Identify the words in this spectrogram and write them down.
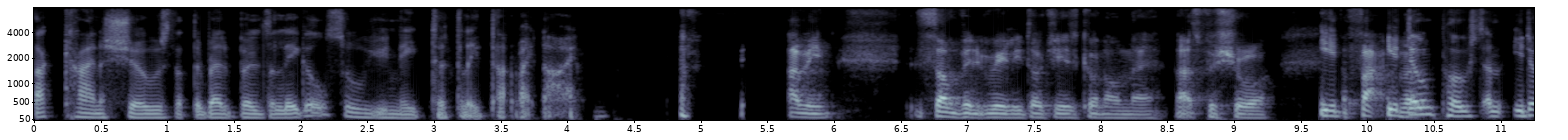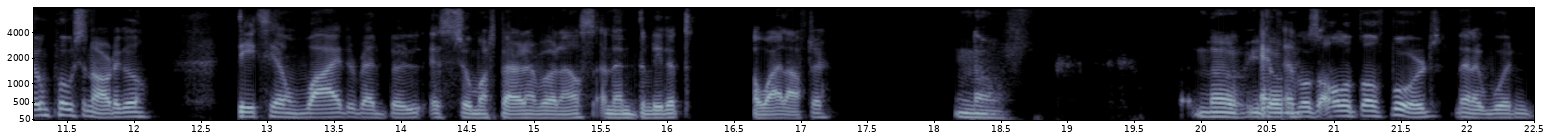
that kind of shows that the Red Bull's illegal, so you need to delete that right now. I mean, something really dodgy has gone on there. That's for sure. You, The fact you that- don't post and you don't post an article detailing why the Red Bull is so much better than everyone else and then delete it a while after. No. No, you If don't. If it was all above board, then it wouldn't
